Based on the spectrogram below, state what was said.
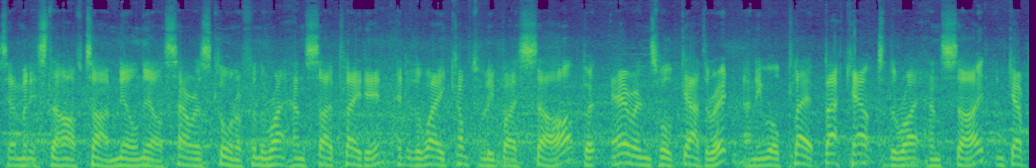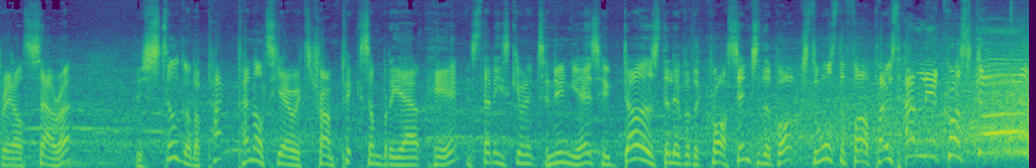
10 minutes to half time, nil-nil. Sara's corner from the right-hand side played in, headed away comfortably by Sarr, but Aarons will gather it and he will play it back out to the right-hand side. And Gabriel Sara who's still got a packed penalty area to try and pick somebody out here. Instead, he's given it to Nunez, who does deliver the cross into the box towards the far post. Hanley across goal!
